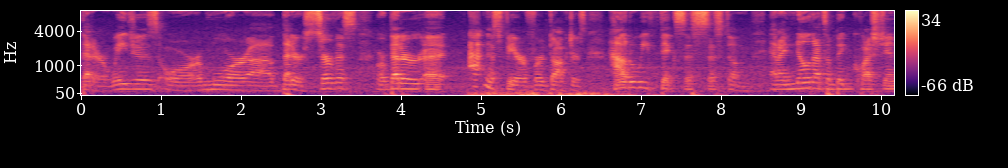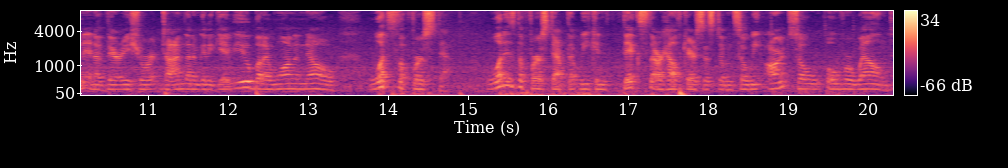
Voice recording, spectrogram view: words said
better wages, or more uh, better service or better uh, atmosphere for doctors. How do we fix this system? And I know that's a big question in a very short time that I'm going to give you, but I want to know what's the first step? What is the first step that we can fix our healthcare system so we aren't so overwhelmed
